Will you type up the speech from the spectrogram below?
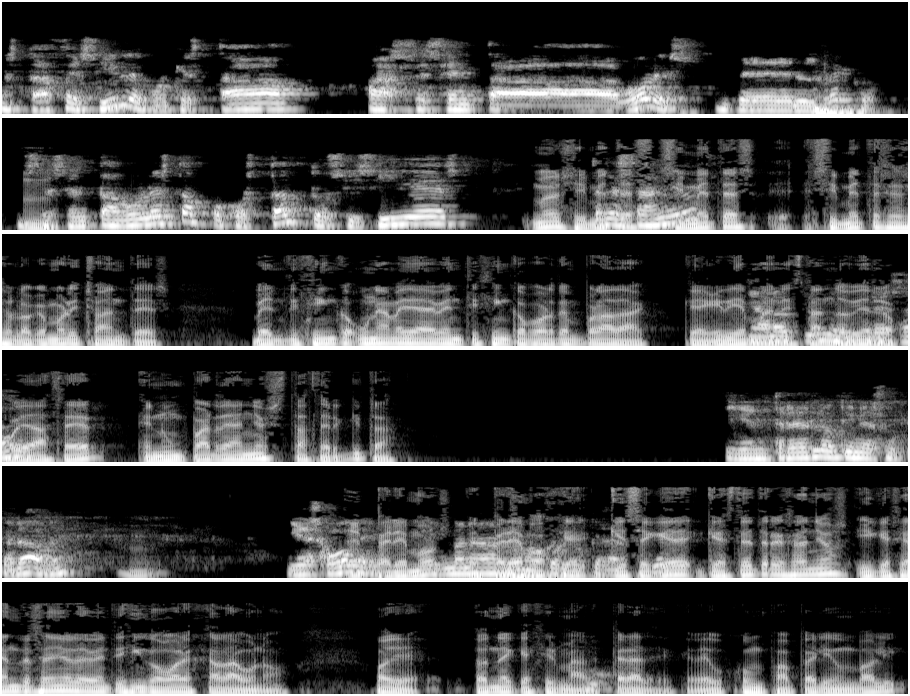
está accesible, porque está a 60 goles del récord. Mm. 60 goles tampoco es tanto. Si sigues bueno, si ¿Tres metes, años? si, metes, si metes eso, lo que hemos dicho antes, 25, una media de 25 por temporada, que Griezmann lo estando bien lo puede años. hacer, en un par de años está cerquita. y en tres lo tiene superado, ¿eh? Y es joven. Mm. Esperemos, esperemos no que, que se quede quede- que esté tres años y que sean tres años de 25 goles cada uno. Oye, ¿dónde hay que firmar? Espérate, que le busco un papel y un boli.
